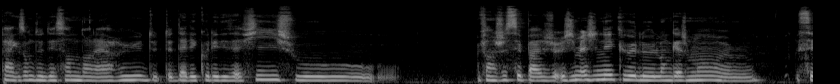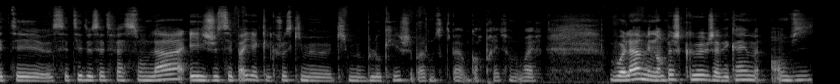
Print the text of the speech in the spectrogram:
par exemple, de descendre dans la rue, d'aller coller des affiches ou... Enfin, je sais pas, j'imaginais que l'engagement... Euh, c'était c'était de cette façon là et je sais pas il y a quelque chose qui me qui me bloquait. Je sais pas je me sentais pas encore prête. Bref. Voilà, mais n'empêche que j'avais quand même envie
